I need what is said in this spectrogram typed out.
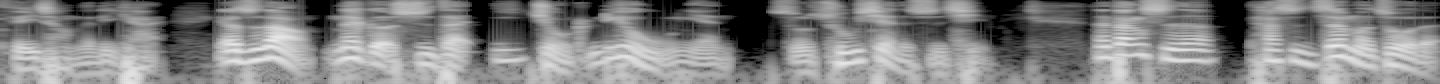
非常的厉害。要知道，那个是在一九六五年所出现的事情。那当时呢，他是这么做的：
